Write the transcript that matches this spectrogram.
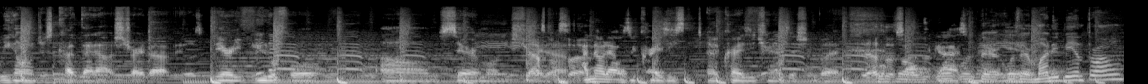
we gonna just cut that out straight up. It was very beautiful um ceremony. Straight That's what's up. up. I know that was a crazy, a crazy transition, but that's what's up. guys, was man, there was there money being thrown?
